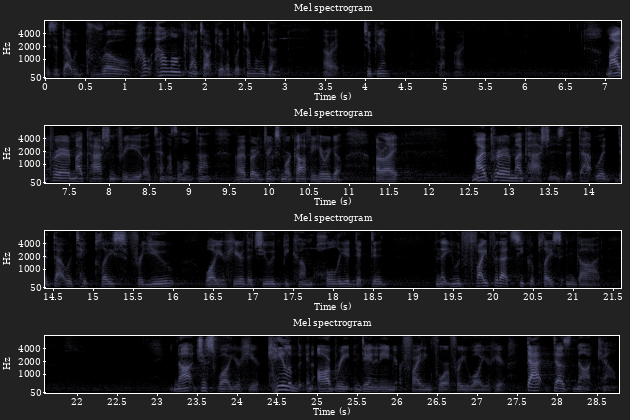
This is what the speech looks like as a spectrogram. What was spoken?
is that that would grow. How, how long can I talk, Caleb? What time are we done? All right. 2 p.m.? 10. All right. My prayer, and my passion for you. Oh, 10, that's a long time. All right, I better drink some more coffee. Here we go. All right. My prayer and my passion is that that would, that, that would take place for you while you're here, that you would become wholly addicted, and that you would fight for that secret place in God. Not just while you're here. Caleb and Aubrey and Dan and Amy are fighting for it for you while you're here. That does not count.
